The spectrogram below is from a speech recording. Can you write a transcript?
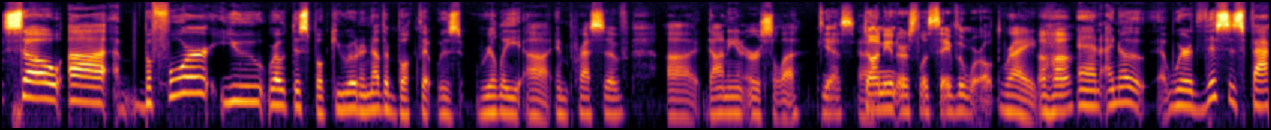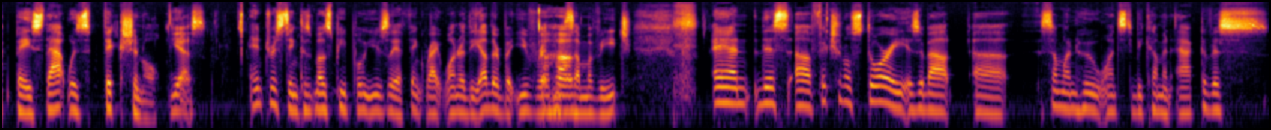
So, uh, before you wrote this book, you wrote another book that was really uh, impressive uh, Donnie and Ursula. Yes, Donnie and Ursula save the world. Right. Uh-huh. And I know where this is fact based, that was fictional. Yes. Interesting because most people usually, I think, write one or the other, but you've written Uh-huh. some of each. And this uh, fictional story is about uh, someone who wants to become an activist.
